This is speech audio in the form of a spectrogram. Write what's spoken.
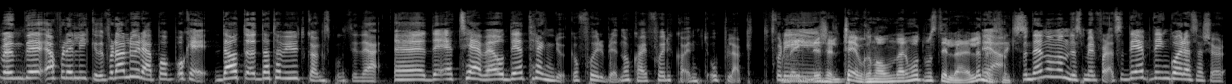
Men det, ja, for det liker du. For da lurer jeg på Ok, da, da tar vi utgangspunkt i det. Eh, det er TV, og det trenger du ikke å forberede noe i forkant opplagt. Fordi Veldig sjelden. TV-kanalen derimot må stille, eller Ja, men det er noen andre som gjør for deg. Så det, den går av seg sjøl.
